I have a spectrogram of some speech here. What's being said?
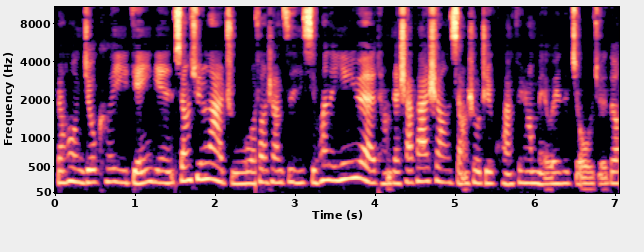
然后你就可以点一点香薰蜡烛，放上自己喜欢的音乐，躺在沙发上享受这款非常美味的酒。我觉得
